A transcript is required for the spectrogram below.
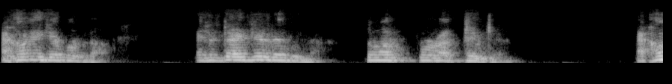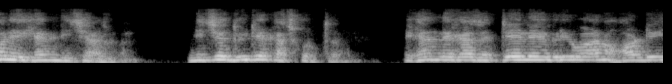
এখন এটা করলাম। এটা টাইটেলটা দিলাম তোমার প্রোডাক্ট টাইটেল এখন এইখানে নিচে আসবে। নিচে দুইটা কাজ করতে হবে। এখানে লেখা আছে tell every one hot E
